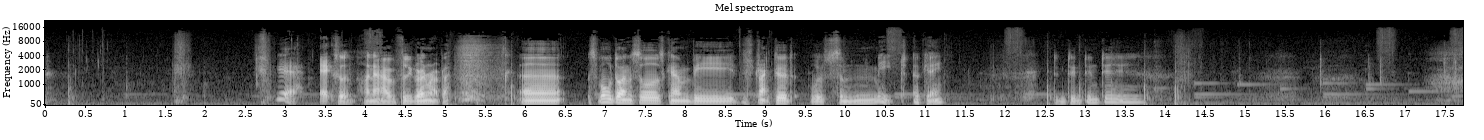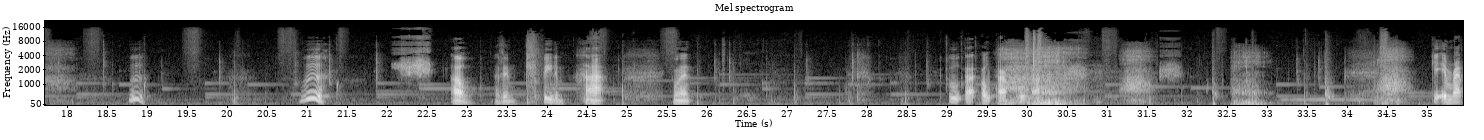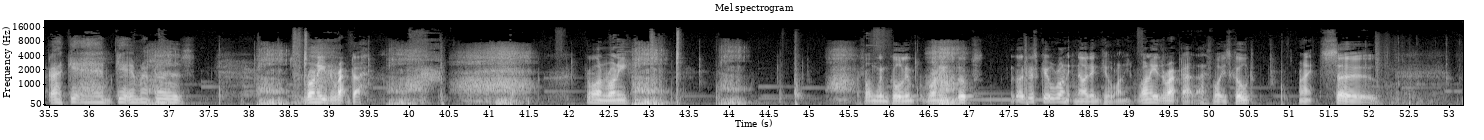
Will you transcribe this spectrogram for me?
Yeah, excellent. I now have a fully grown raptor. Uh, small dinosaurs can be distracted with some meat. Okay. Dun, dun, dun, dun. Woo. Woo. Oh, as in feed him. Ha. Come on. Ooh, ah, oh, ah, oh, ah. Get him, Raptor. Get him. Get him, Raptors. Ronnie the Raptor. Come on, Ronnie. That's what I'm going to call him. Ronnie. Oops. Did I just kill Ronnie? No, I didn't kill Ronnie. Ronnie the Raptor. That's what he's called. Right. So,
